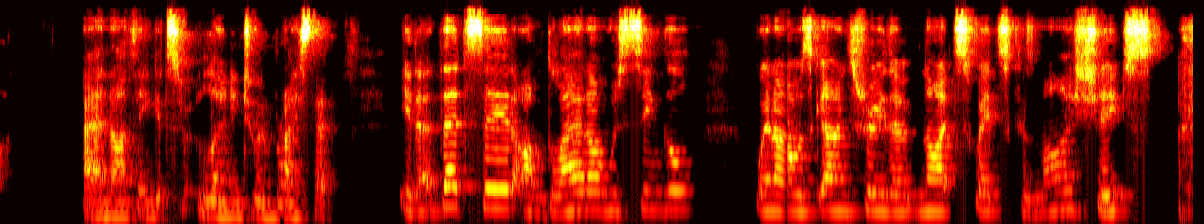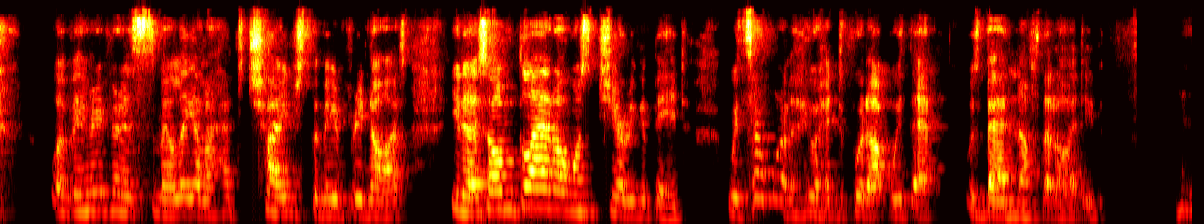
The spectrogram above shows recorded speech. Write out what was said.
And I think it's learning to embrace that you know, that said, I'm glad I was single when I was going through the night sweats because my sheets were very, very smelly and I had to change them every night. You know, so I'm glad I wasn't sharing a bed with someone who had to put up with that. It was bad enough that I did.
